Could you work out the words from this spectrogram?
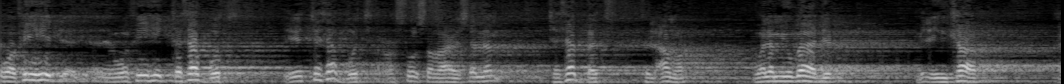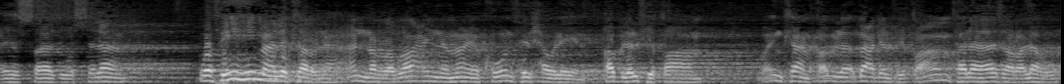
وفيه وفيه التثبت. التثبت. الرسول صلى الله عليه وسلم تثبت في الأمر ولم يبادر بالإنكار عليه الصلاة والسلام. وفيه ما ذكرنا أن الرضاع إنما يكون في الحولين قبل الفطام وإن كان قبل بعد الفطام فلا أثر له.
